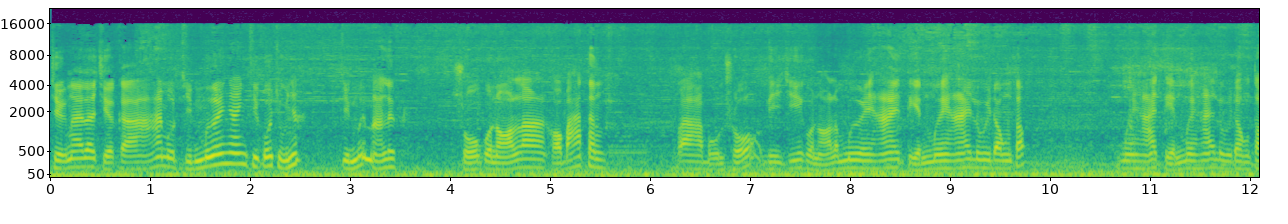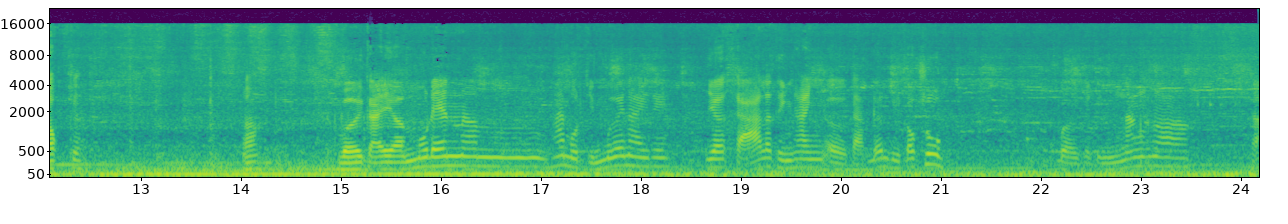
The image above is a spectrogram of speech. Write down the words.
Chiếc này là chiếc uh, 2190 nha anh chị cô chú nhé 90 mã lực. Số của nó là có 3 tầng và 4 số. Vị trí của nó là 12 tiến 12 lùi đồng tốc. 12 tiến 12 lùi đồng tốc đó. Với cái uh, model um, 2190 này thì giờ khá là thịnh hành ở các đơn vị cao su. Bởi cái tính năng ờ, khá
